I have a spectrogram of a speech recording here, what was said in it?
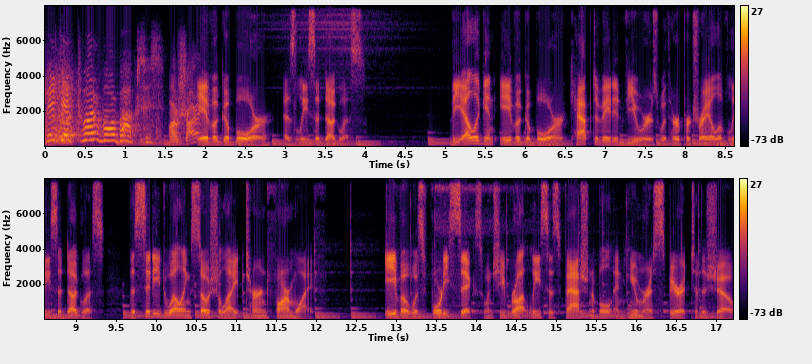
We'll take 12 more boxes. I'm sorry. Eva Gabor as Lisa Douglas. The elegant Eva Gabor captivated viewers with her portrayal of Lisa Douglas, the city dwelling socialite turned farm wife. Eva was 46 when she brought Lisa's fashionable and humorous spirit to the show.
